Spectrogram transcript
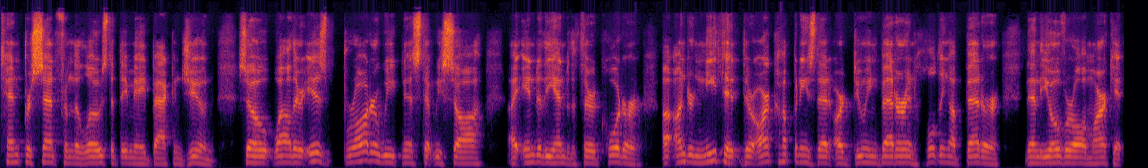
10% from the lows that they made back in June. So while there is broader weakness that we saw uh, into the end of the third quarter, uh, underneath it, there are companies that are doing better and holding up better than the overall market.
